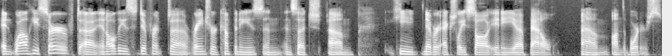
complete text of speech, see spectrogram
And while he served uh, in all these different uh, ranger companies and, and such, um, he never actually saw any uh, battle um, on the borders.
